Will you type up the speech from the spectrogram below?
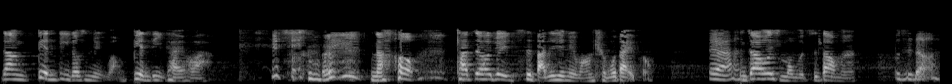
让遍地都是女王，遍地开花。然后他最后就一次把这些女王全部带走。对啊，你知道为什么我知道吗？不知道。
